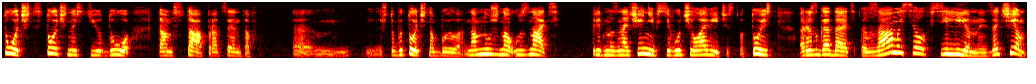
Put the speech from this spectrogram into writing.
точ, с точностью до там, 100%, эм, чтобы точно было, нам нужно узнать предназначение всего человечества. То есть разгадать замысел Вселенной. Зачем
